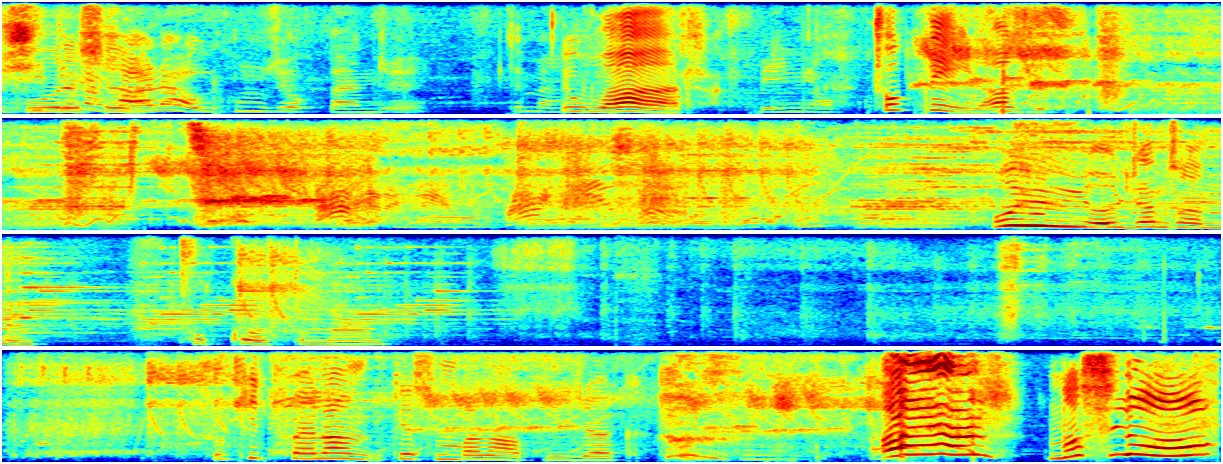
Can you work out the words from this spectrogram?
bir şey? Uğraşıyorum. Hala uykunuz yok bence. Değil mi? var. Benim yok. Çok değil azıcık. Oy öleceğim sandım. Çok korktum lan. Şu kit falan kesin bana atlayacak. Hayır! Nasıl ya?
